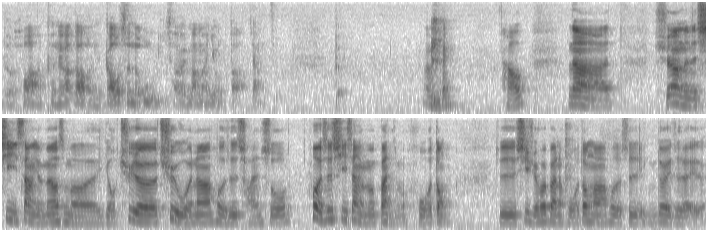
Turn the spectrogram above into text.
的话，可能要到很高深的物理才会慢慢用到这样子。对 OK，好，那学长们的系上有没有什么有趣的趣闻啊，或者是传说，或者是系上有没有办什么活动，就是系学会办的活动啊，或者是营队之类的？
